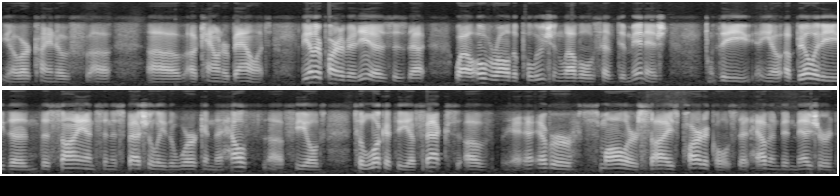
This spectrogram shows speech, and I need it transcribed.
you know, are kind of uh, uh, a counterbalance. The other part of it is is that while overall the pollution levels have diminished, the you know ability, the the science, and especially the work in the health uh, fields to look at the effects of ever smaller size particles that haven't been measured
